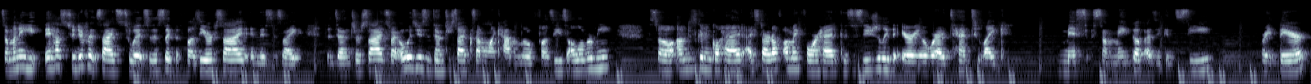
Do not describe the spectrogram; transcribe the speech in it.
So I'm gonna, it has two different sides to it. So this is like the fuzzier side and this is like the denser side. So I always use the denser side because I don't like having little fuzzies all over me. So I'm just gonna go ahead. I start off on my forehead because it's usually the area where I tend to like miss some makeup as you can see right there.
